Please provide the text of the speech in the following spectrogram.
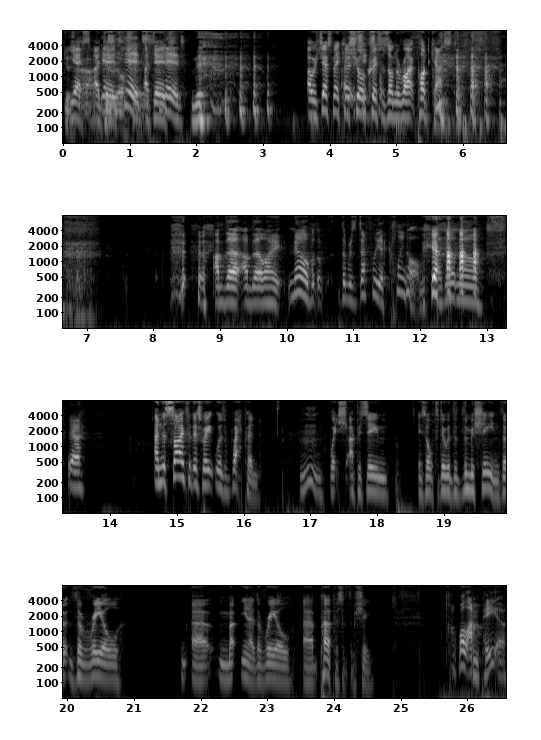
Just Yes, out of I Yes, did. I did. I did. You did. I was just making Uh, sure Chris it's- was on the right podcast. I'm there. I'm there. Like, no, but the, there was definitely a Klingon. I don't know. yeah. And the cipher this week was weapon, Hmm. which I presume is all to do with the, the machine, the the real, uh, m- you know, the real uh, purpose of the machine. Well, and Peter.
